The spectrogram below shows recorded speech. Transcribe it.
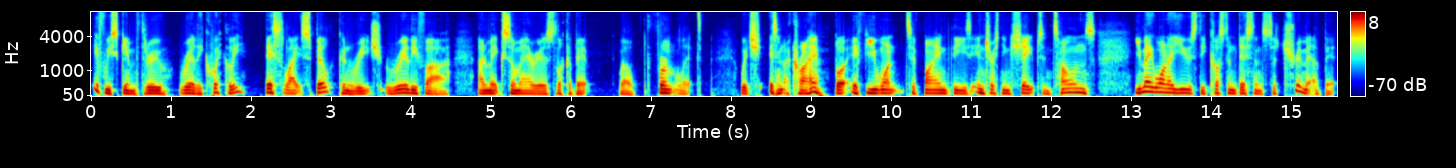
if we skim through really quickly, this light spill can reach really far and make some areas look a bit, well, front lit, which isn't a crime, but if you want to find these interesting shapes and tones, you may want to use the custom distance to trim it a bit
